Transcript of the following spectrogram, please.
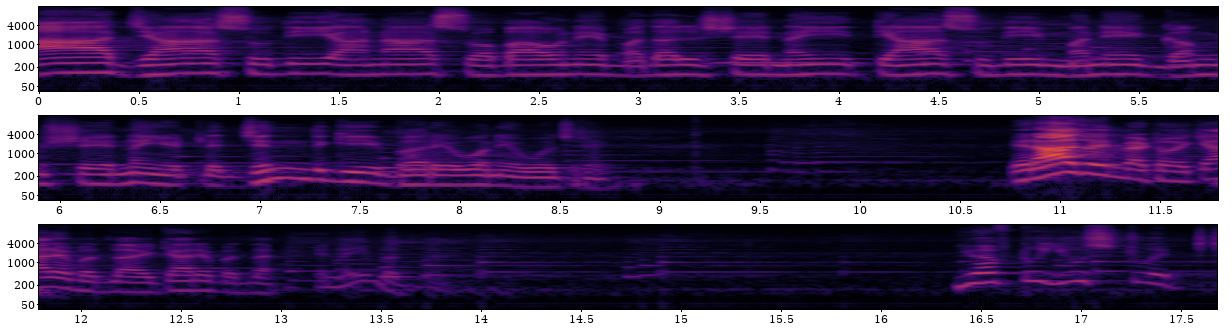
આ જ્યાં સુધી આના સ્વભાવને બદલશે નહીં, ત્યાં સુધી મને ગમશે નહીં, એટલે જિંદગી ભર એવો ને એવો જ રહે. એ રાહ જોઈને બેઠો હોય, ક્યારે બદલાય ક્યારે બદલાય? એ નહીં બદલાય. You have to use to it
